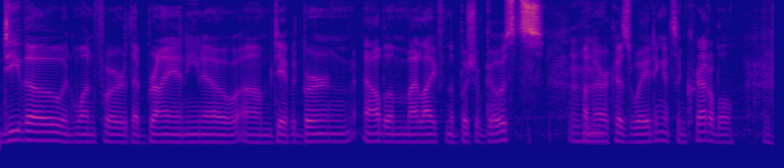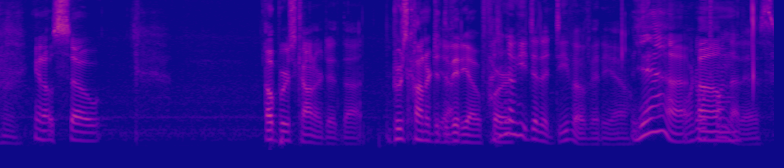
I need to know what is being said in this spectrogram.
Devo, and one for the Brian Eno, um, David Byrne album, "My Life in the Bush of Ghosts." Mhm. America's Waiting. It's incredible. Mhm. You know, so Oh, Bruce Conner did that. Bruce Conner did the Yeah. video I for. didn't know he did a Devo video. Yeah, I wonder which um, one that is.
